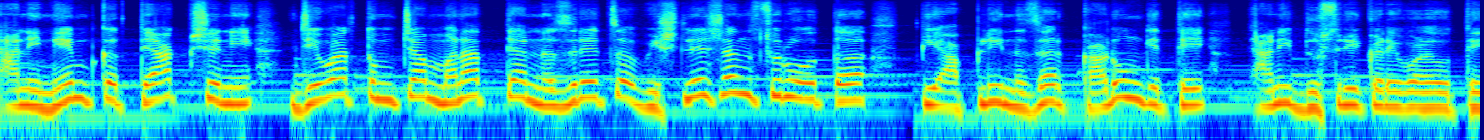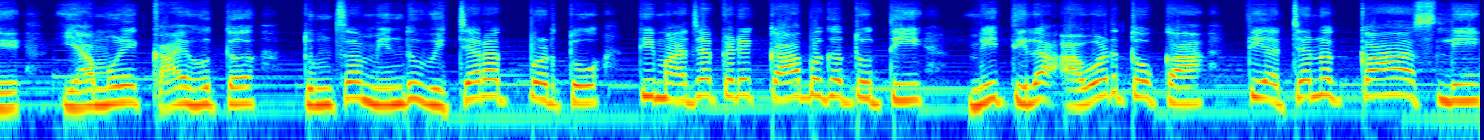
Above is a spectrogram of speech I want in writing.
आणि नेमकं त्या क्षणी जेव्हा तुमच्या मनात त्या नजरेचं विश्लेषण सुरू होतं ती आपली नजर काढून घेते आणि दुसरीकडे वळवते. यामुळे काय होतं? तुमचा मेंदू विचारात पडतो ती माझ्याकडे का बघत होती? मी तिला आवडतो का? ती अचानक का असली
